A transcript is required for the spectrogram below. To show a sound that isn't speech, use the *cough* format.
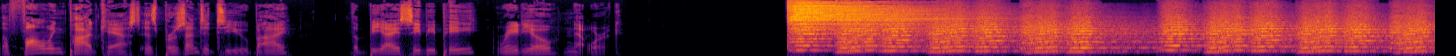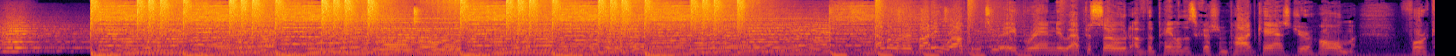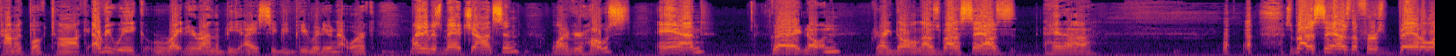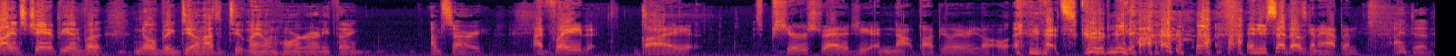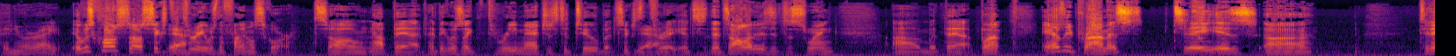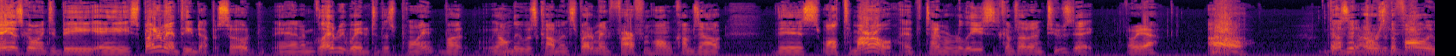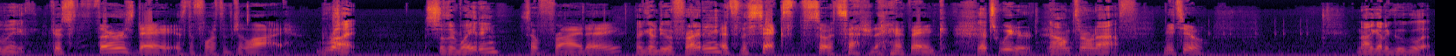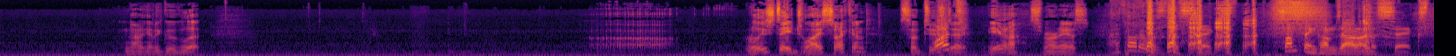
The following podcast is presented to you by the BICBP Radio Network. Hello, everybody. Welcome to a brand new episode of the Panel Discussion Podcast, your home for comic book talk every week, right here on the BICBP Radio Network. My name is Matt Johnson, one of your hosts, and Graig Knowlton. Greg Dalton. I was about to say I was had a. *laughs* I was about to say I was the first Bad Alliance champion, but no big deal. Not to toot my own horn or anything. I'm sorry. I played by pure strategy and not popularity at all, *laughs* and that screwed me hard. *laughs* and you said that was going to happen, I did. and you were right. It was close, though. Six to three was the final score, so not bad. I think it was like three matches to two, but six Yeah. to three. It's that's all it is. It's a swing um, with that. But as we promised, today is uh, today is going to be a Spider-Man themed episode, and I'm glad we waited to this point. But we all knew it was coming. Spider-Man: Far From Home comes out this well tomorrow at the time of release. It comes out on Tuesday. Oh yeah. Uh, No, Does it, or is it the Tuesday. following week? because Thursday is the Fourth of July, Right. So they're waiting. so Friday They're gonna do it Friday. it's the sixth, so it's *laughs* Saturday, I think. That's weird. Now I'm thrown off. Me too. Now I gotta Google it. Now I gotta Google it. Uh, release date July second. So Tuesday. What? Yeah, smart ass. I thought it was the sixth. *laughs* Something comes out on the sixth,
